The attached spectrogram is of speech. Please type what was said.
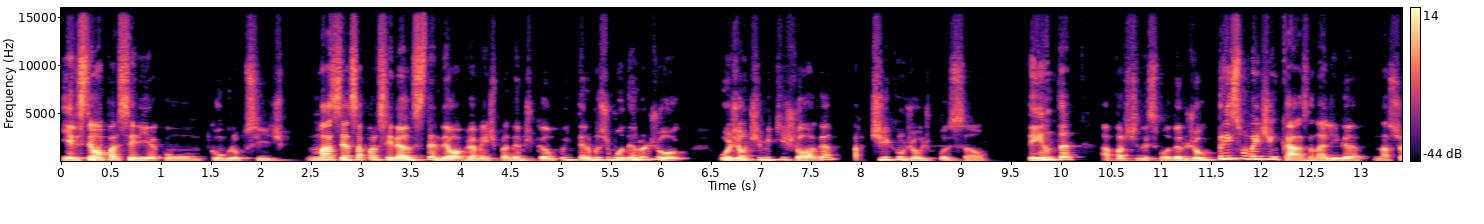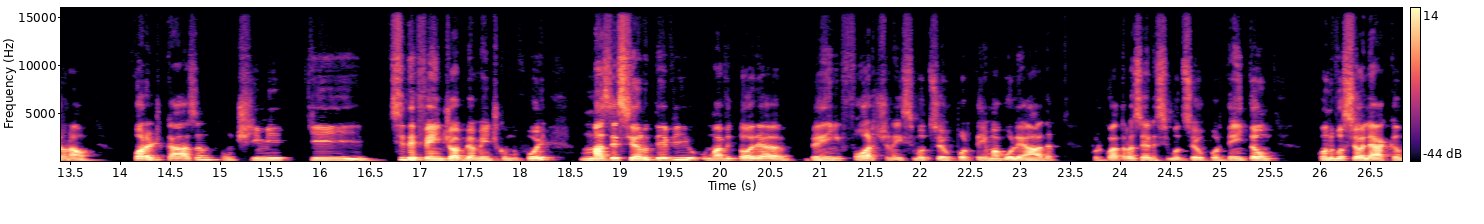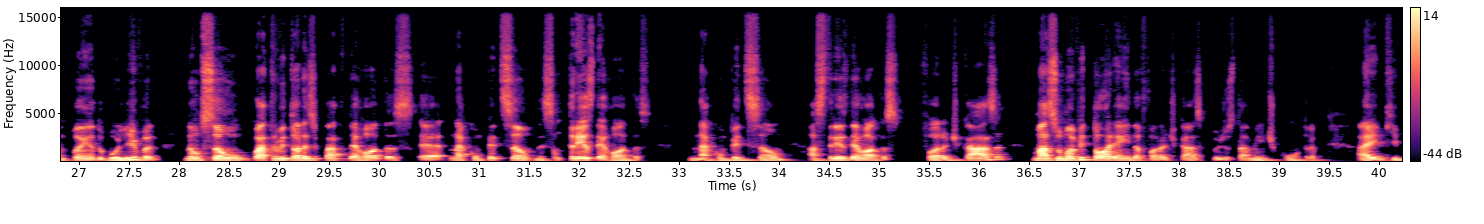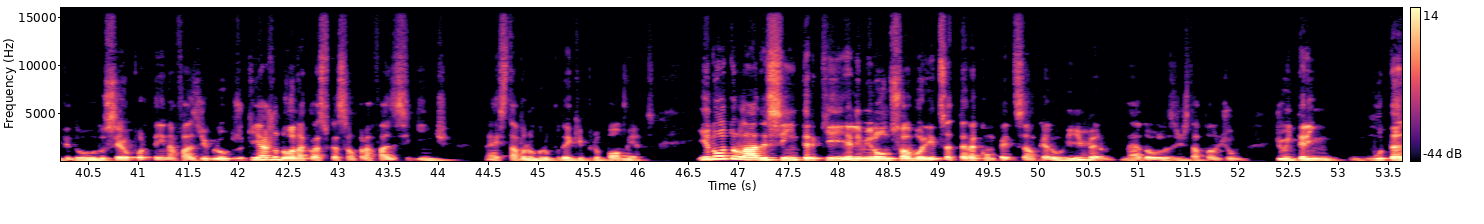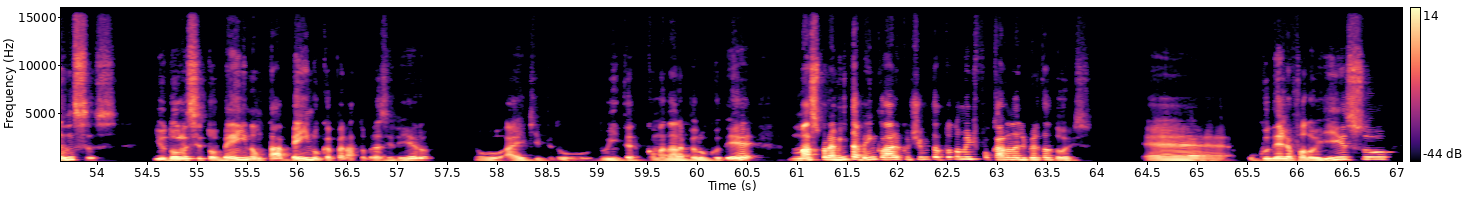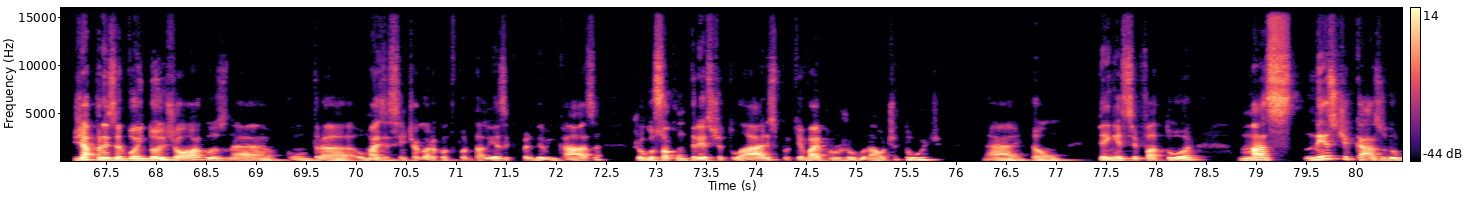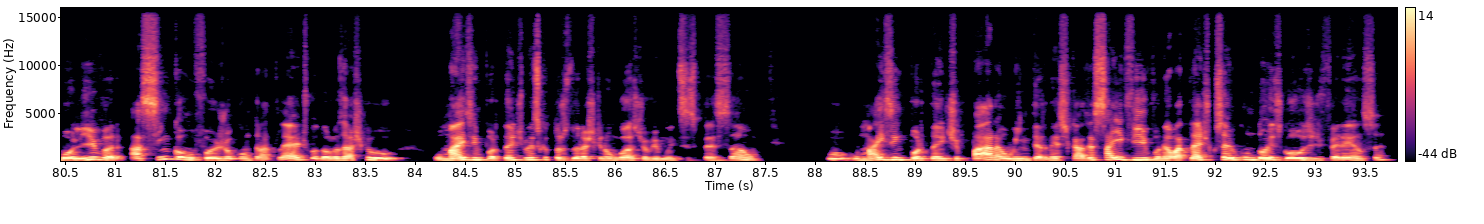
e eles têm uma parceria com, com o Grupo City. Mas essa parceria se estendeu, obviamente, para dentro de campo em termos de modelo de jogo. Hoje é um time que joga, pratica um jogo de posição, tenta a partir desse modelo de jogo, principalmente em casa, na Liga Nacional. Fora de casa, um time que se defende, obviamente, como foi, mas esse ano teve uma vitória bem forte né, em cima do Cerro Portem, uma goleada por 4 a 0 em cima do Cerro Portem. Então, quando você olhar a campanha do Bolívar, não são quatro vitórias e quatro derrotas é, na competição, né? são três derrotas na competição, as três derrotas fora de casa, mas uma vitória ainda fora de casa, que foi justamente contra a equipe do, do Cerro Portem na fase de grupos, o que ajudou na classificação para a fase seguinte. Né? Estava no grupo da equipe do Palmeiras. E do outro lado, esse Inter que eliminou um dos favoritos até da competição, que era o River, né, Douglas? A gente está falando de um, de um Inter em mudanças, e o Douglas citou bem, não está bem no Campeonato Brasileiro, o, a equipe do, do Inter comandada pelo Cudê, mas para mim está bem claro que o time está totalmente focado na Libertadores. É, o Cudê já falou isso, já preservou em dois jogos, né? Contra o mais recente agora contra o Fortaleza, que perdeu em casa, jogou só com três titulares, porque vai para um jogo na altitude, né? Então tem esse fator. Mas neste caso do Bolívar, assim como foi o jogo contra o Atlético, Douglas, acho que o, o mais importante, mesmo que o torcedor acho que não goste de ouvir muito essa expressão, o, o, mais importante para o Inter nesse caso é sair vivo, né? O Atlético saiu com dois gols de diferença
